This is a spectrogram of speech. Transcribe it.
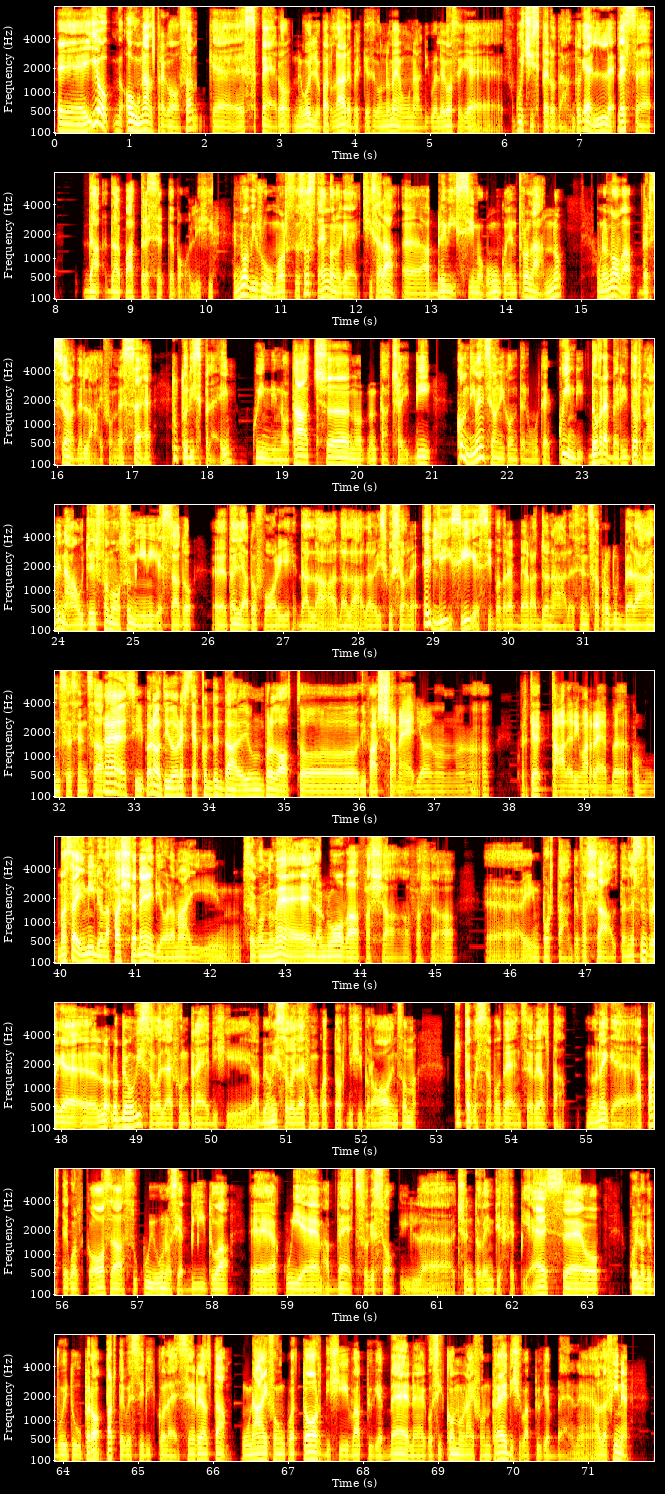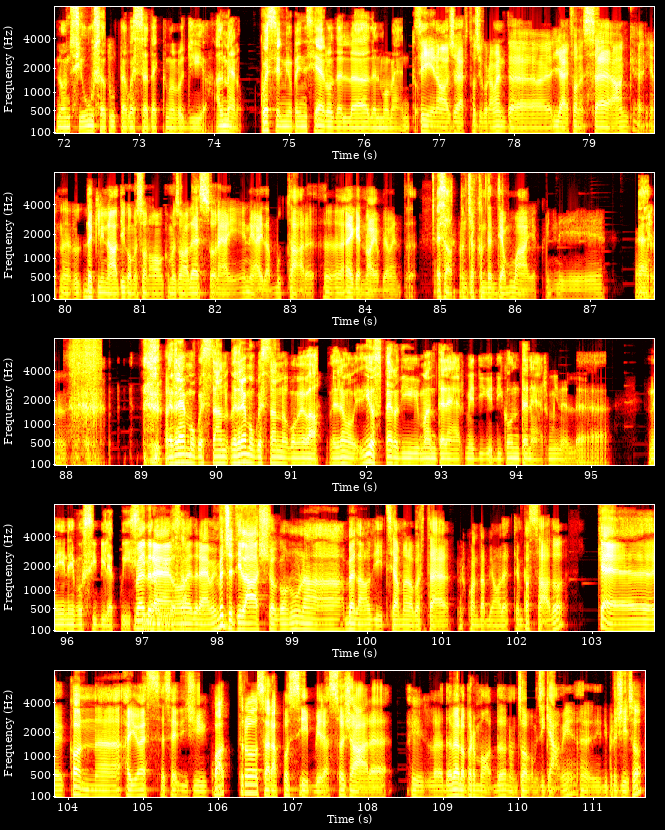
Eh, io ho un'altra cosa che spero, ne voglio parlare perché secondo me è una di quelle cose che, su cui ci spero tanto, che è l'SE da, da 4 e 7 pollici. Nuovi rumors sostengono che ci sarà eh, a brevissimo, comunque entro l'anno, una nuova versione dell'iPhone SE, tutto display, quindi no touch, no touch ID, con dimensioni contenute. Quindi dovrebbe ritornare in auge il famoso mini che è stato eh, tagliato fuori dalla, dalla, dalla, discussione. E lì sì che si potrebbe ragionare senza protuberanze, senza... Eh sì, però ti dovresti accontentare di un prodotto di fascia media, non... perché tale rimarrebbe comunque. Ma sai Emilio, la fascia media oramai secondo me è la nuova fascia... fascia... Eh, importante, fascia alta, nel senso che eh, lo, lo abbiamo visto con gli iPhone 13, l'abbiamo visto con gli iPhone 14 Pro, insomma, tutta questa potenza in realtà non è che, a parte qualcosa su cui uno si abitua, eh, a cui è avvezzo, che so, il 120 fps o quello che vuoi tu, però a parte queste piccolezze, in realtà un iPhone 14 va più che bene, così come un iPhone 13 va più che bene, alla fine non si usa tutta questa tecnologia, almeno questo è il mio pensiero del, del, momento. Sì, no, certo, sicuramente gli iPhone SE anche declinati come sono, come sono adesso ne hai, ne hai, da buttare. Eh, è che noi ovviamente esatto. non ci accontentiamo mai, quindi... Eh. eh. vedremo, quest'anno, vedremo, quest'anno, come va. Vedremo, io spero di mantenermi, di, di contenermi nel, nei, nei, possibili acquisti. Vedremo, vedremo. Invece ti lascio con una bella notizia, almeno per te, per quanto abbiamo detto in passato che con eh, iOS 16.4 sarà possibile associare il developer mod, non so come si chiami eh, di preciso,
